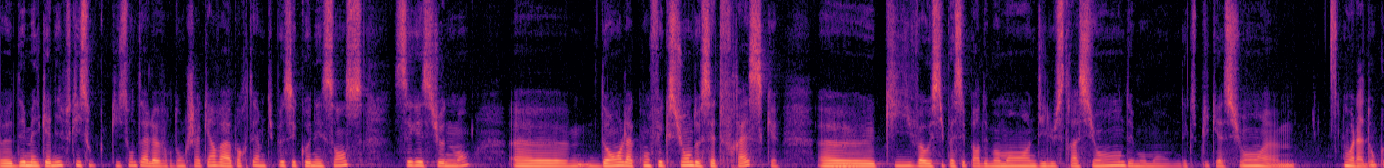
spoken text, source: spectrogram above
euh, des mécanismes qui sont, qui sont à l'œuvre. Donc chacun va apporter un petit peu ses connaissances, ses questionnements euh, dans la confection de cette fresque euh, mmh. qui va aussi passer par des moments d'illustration, des moments d'explication. Voilà, donc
